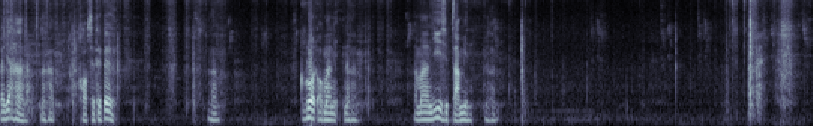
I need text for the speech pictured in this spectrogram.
ระยะห่างนะครับ ขอบสเตเตอร์นะครับลวดออกมานี่นะครับ ประมาณ 23 มิลนะครับอะ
